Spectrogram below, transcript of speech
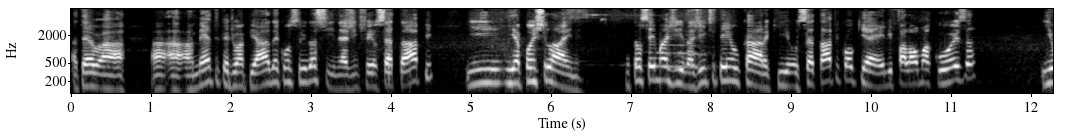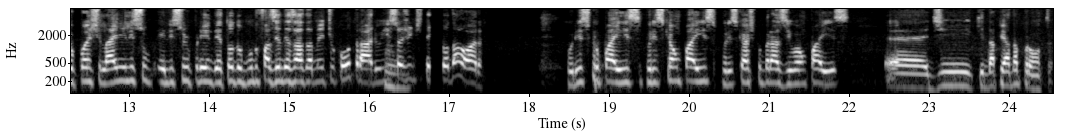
Até a, a, a métrica de uma piada é construída assim, né? A gente fez o setup, e, e a punchline. Então você imagina, a gente tem o cara que o setup qual que é? Ele falar uma coisa e o punchline ele, ele surpreender todo mundo fazendo exatamente o contrário. Isso uhum. a gente tem toda hora. Por isso que o país, por isso que é um país, por isso que eu acho que o Brasil é um país é, de que dá piada pronta.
